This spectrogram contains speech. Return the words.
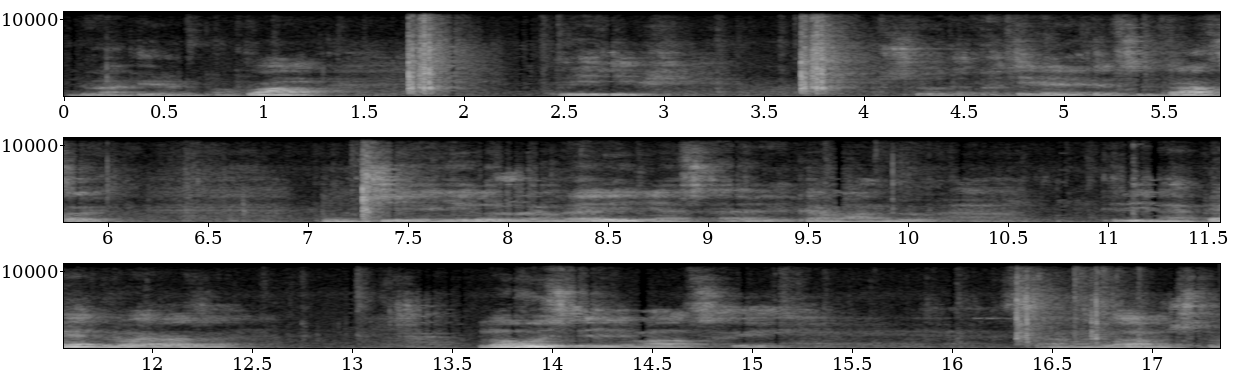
два периода по плану. Третий что-то потеряли концентрацию. Получили ненужное удаление, оставили команду 3 на 5 два раза. Ну, выстояли, молодцы. Самое главное, что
